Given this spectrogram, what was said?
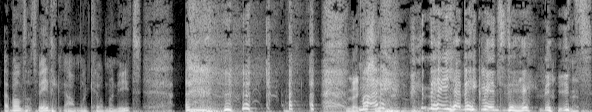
Want dat weet ik namelijk helemaal niet. Lekker Maar, nee, ja, nee, ik weet het echt niet.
